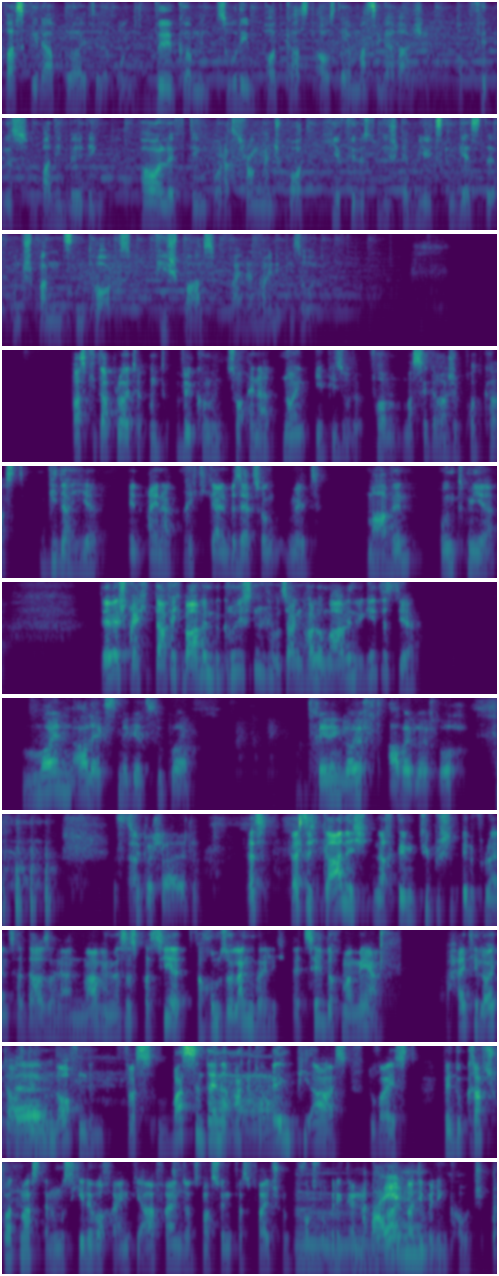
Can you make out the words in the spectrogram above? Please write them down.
Was geht ab, Leute, und willkommen zu dem Podcast aus der Massegarage. Ob Fitness, Bodybuilding, Powerlifting oder Strongman-Sport, hier findest du die stabilsten Gäste und spannendsten Talks. Viel Spaß bei einer neuen Episode. Was geht ab, Leute, und willkommen zu einer neuen Episode vom Massegarage Podcast. Wieder hier in einer richtig geilen Besetzung mit Marvin und mir. Der wir sprechen. Darf ich Marvin begrüßen und sagen: Hallo Marvin, wie geht es dir? Moin Alex, mir geht's super. Training läuft, Arbeit läuft auch. das typische halt. Das hört sich gar nicht nach dem typischen Influencer-Dasein an. Marvin, was ist passiert? Warum so langweilig? Erzähl doch mal mehr. Halt die Leute auf ähm, dem Laufenden. Was, was sind deine ah, aktuellen PRs? Du weißt, wenn du Kraftsport machst, dann muss jede Woche ein PR fallen, sonst machst du irgendwas falsch und brauchst unbedingt einen Natural Bodybuilding Coach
